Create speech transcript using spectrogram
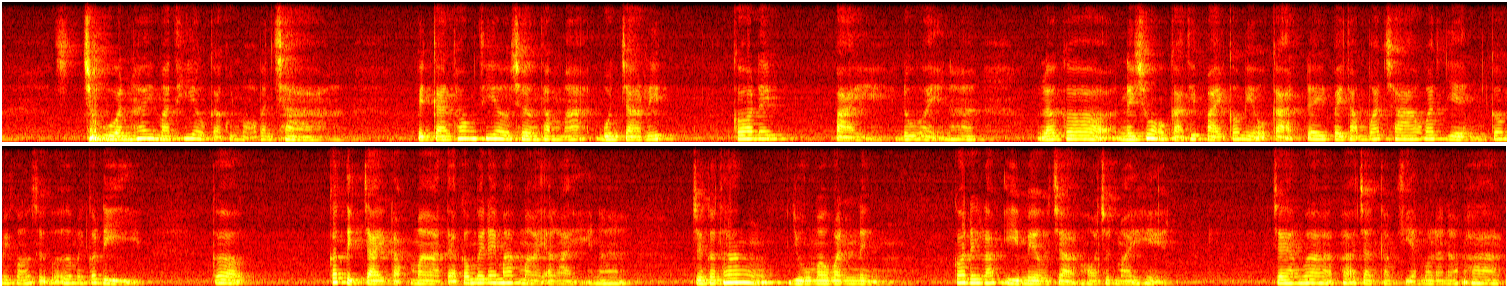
ชวนให้มาเที่ยวกับคุณหมอบัญชา เป็นการท่องเที่ยวเชิงธรรมะบุญจาริกก็ได้ไปด้วยนะคะแล้วก็ในช่วงโอกาสที่ไปก็มีโอกาสได้ไปทำวัดเช้าวัดเย็น ก็มีความรู้สึกว่าเออมันก็ดี ก็ก็ติดใจกลับมา แต่ก็ไม่ได้มากมายอะไรนะจนกระทั่งอยู่มาวันหนึ่ง ก็ได้รับอีเมลจากหอจดหมายเหตุ แจ้งว่าพระอาจารย์คำเขียนมรณภาพ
